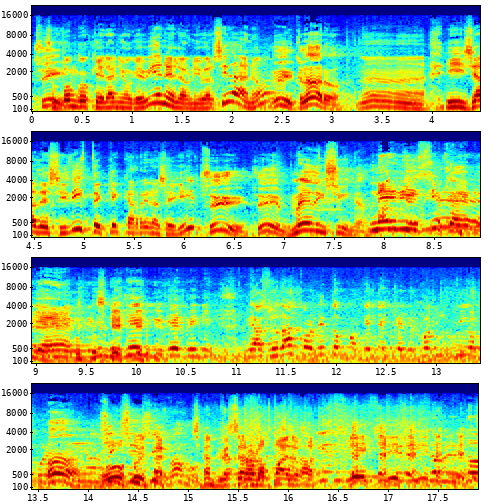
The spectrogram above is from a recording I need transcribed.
Sí. Supongo que el año que viene la universidad, ¿no? Sí, claro. Ah, ¿Y ya decidiste qué carrera seguir? Sí, sí, medicina. Me dice que bien. Miguel, Miguel, vení. ¿Me ayudás con estos paquetes que dejó tu tío por Ah, ahí? sí, sí, Uy, sí, vamos. ya empezaron los palos. También. Y sobre todo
